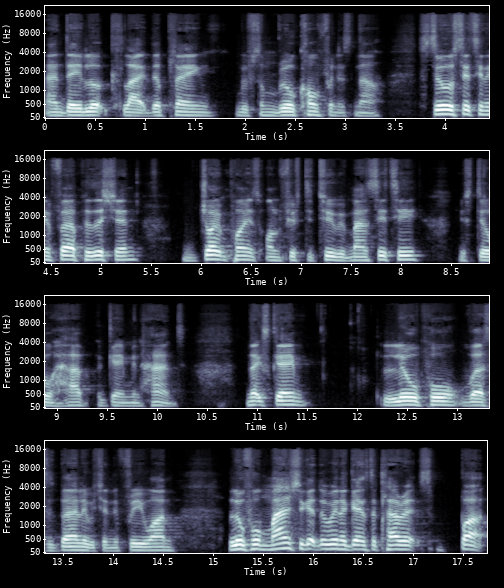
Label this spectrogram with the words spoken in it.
and they look like they're playing with some real confidence now. Still sitting in third position, joint points on 52 with Man City. You still have a game in hand. Next game, Liverpool versus Burnley, which ended 3 1. Liverpool managed to get the win against the Clarets, but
